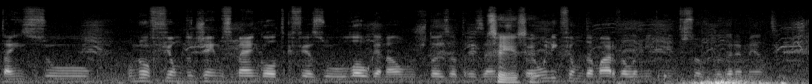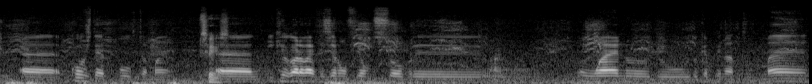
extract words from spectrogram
Tens o, o novo filme do James Mangold que fez o Logan há uns dois ou três anos. Sim, Foi sim. o único filme da Marvel a mim que me interessou verdadeiramente. ah, com os Deadpool também. Sim. Ah, e que agora vai fazer um filme sobre um ano do, do Campeonato de Le Mans.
